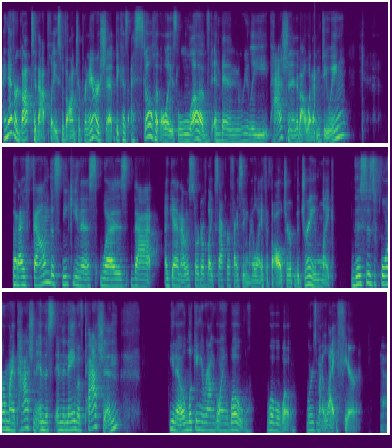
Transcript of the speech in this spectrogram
I never got to that place with entrepreneurship because I still have always loved and been really passionate about what I'm doing. But I found the sneakiness was that, again, I was sort of like sacrificing my life at the altar of the dream. Like, this is for my passion in this, in the name of passion, you know, looking around going, whoa, whoa, whoa, whoa where's my life here? Yeah.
